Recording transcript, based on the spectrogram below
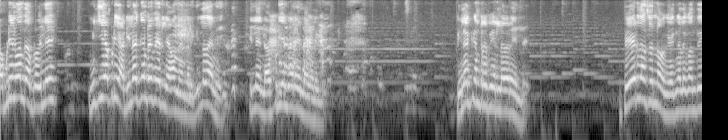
அப்படின்னு வந்தா அப்புறம் இல்லை? மிக்கி அப்படியா? டிலக்ன்ற பேர்ல வந்த எங்களுக்கு? இல்லை தானே? இல்லை இல்லை அப்படி வேற இல்லை எங்களுக்கு. டிலக்ன்ற பேர்ல வேற இல்லை. பேர் தான் சொன்னவங்க. எங்களுக்கு வந்து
